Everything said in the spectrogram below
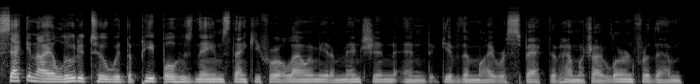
Second, I alluded to with the people whose names, thank you for allowing me to mention and give them my respect of how much I've learned for them,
